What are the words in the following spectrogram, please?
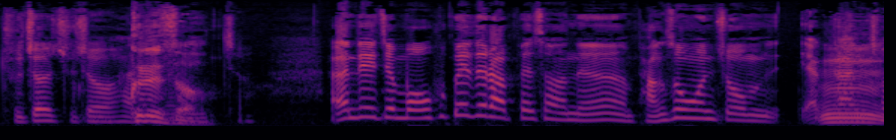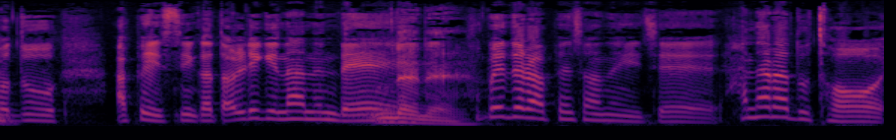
주저주저 하는 그래서? 게 있죠. 아, 근데 이제 뭐 후배들 앞에서는 방송은 좀 약간 음. 저도 앞에 있으니까 떨리긴 하는데 네네. 후배들 앞에서는 이제 하나라도 더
